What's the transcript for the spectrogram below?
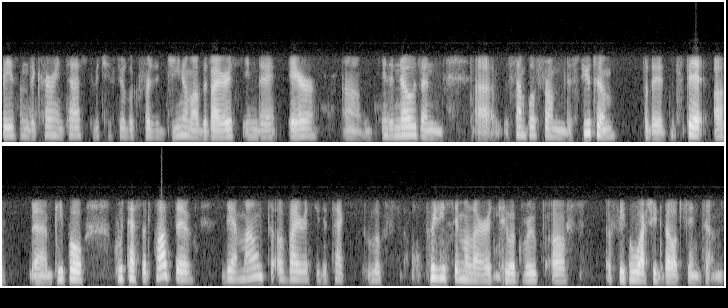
based on the current test, which is to look for the genome of the virus in the air, um, in the nose, and uh, samples from the sputum, so the spit of uh, people who tested positive, the amount of virus you detect looks pretty similar to a group of, of people who actually develop symptoms.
